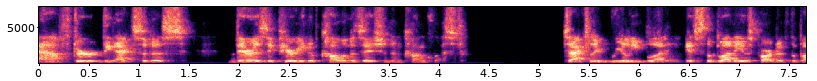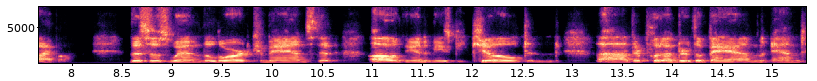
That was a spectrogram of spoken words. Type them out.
after the Exodus, there is a period of colonization and conquest. It's actually really bloody. It's the bloodiest part of the Bible. This is when the Lord commands that all of the enemies be killed and uh, they're put under the ban. And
